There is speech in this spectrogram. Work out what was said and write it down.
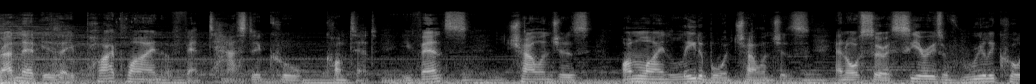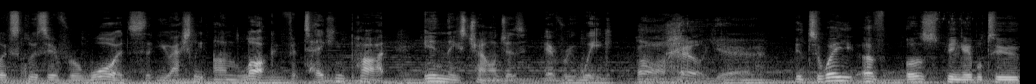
RadNet is a pipeline of fantastic, cool content, events, challenges, online leaderboard challenges, and also a series of really cool exclusive rewards that you actually unlock for taking part in these challenges every week. Oh, hell yeah. It's a way of us being able to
